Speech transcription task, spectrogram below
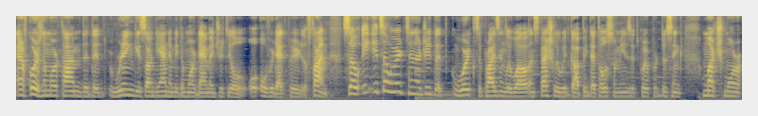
And of course the more time that the ring is on the enemy the more damage you deal over that period of time. So it, it's a weird synergy that works surprisingly well especially with Guppy. That also means that we're producing much more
